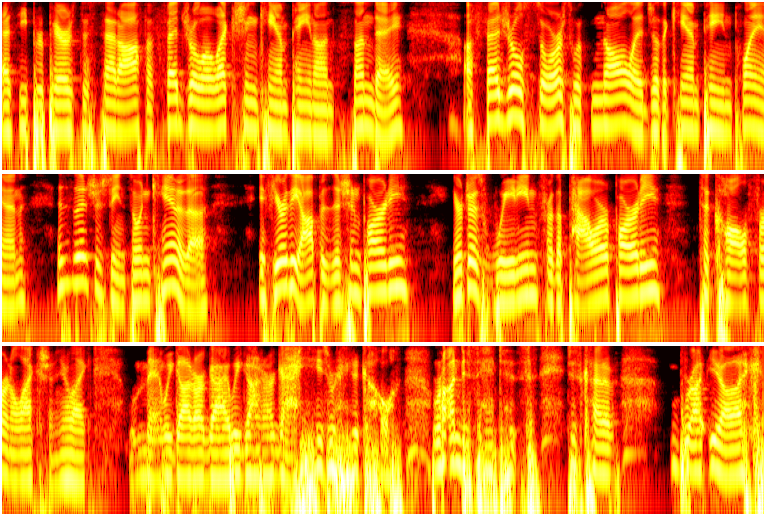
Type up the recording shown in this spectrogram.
as he prepares to set off a federal election campaign on Sunday. A federal source with knowledge of the campaign plan. This is interesting. So, in Canada, if you're the opposition party, You're just waiting for the power party to call for an election. You're like, man, we got our guy. We got our guy. He's ready to go. Ron DeSantis just kind of, brought, you know, like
